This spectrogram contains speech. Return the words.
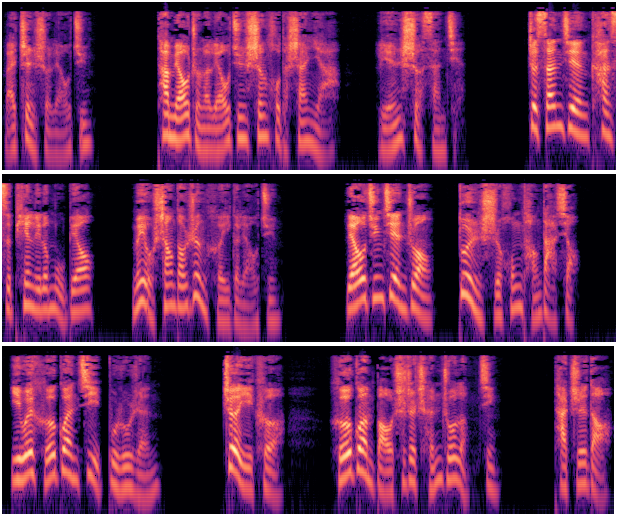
来震慑辽军，他瞄准了辽军身后的山崖，连射三箭。这三箭看似偏离了目标，没有伤到任何一个辽军。辽军见状，顿时哄堂大笑，以为何冠技不如人。这一刻，何冠保持着沉着冷静，他知道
